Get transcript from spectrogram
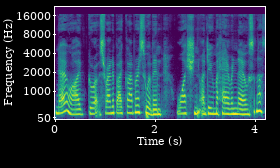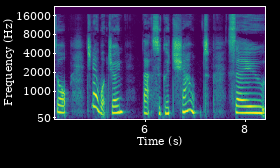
no, I grew up surrounded by glamorous women. Why shouldn't I do my hair and nails? And I thought, do you know what, Joan? That's a good shout. So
